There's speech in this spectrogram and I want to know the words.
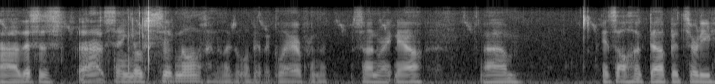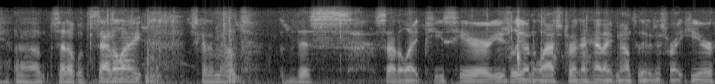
Uh, this is uh, saying no signal. I know there's a little bit of glare from the sun right now. Um, it's all hooked up. It's already uh, set up with satellite. Just got to mount this satellite piece here. Usually on the last truck I had, I mounted it just right here.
